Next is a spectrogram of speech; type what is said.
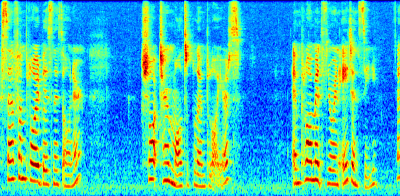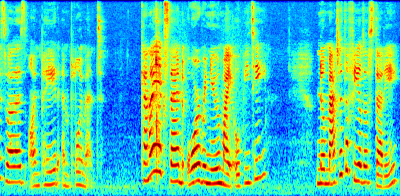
self employed business owner, short term multiple employers, employment through an agency, as well as unpaid employment. Can I extend or renew my OPT? No matter the field of study,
